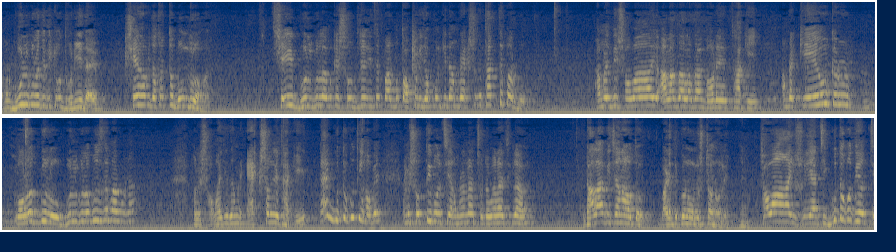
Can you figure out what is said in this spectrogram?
আমার ভুলগুলো যদি কেউ ধরিয়ে দেয় সে হবে যথার্থ বন্ধু আমার। সেই ভুলগুলো আমাকে শুধরে দিতে পারব তখনই যখন কিনা আমরা একসঙ্গে থাকতে পারব। আমরা যদি সবাই আলাদা আলাদা ঘরে থাকি আমরা কেউ কারোর গলতগুলো ভুলগুলো বুঝতে পারব না। ফলে সবাই যদি আমরা একসঙ্গে থাকি হ্যাঁ গুতুগুতি হবে। আমি সত্যি বলছি আমরা না ছোটবেলায় ছিলাম ঢালা বিছানা হতো বাড়িতে কোনো অনুষ্ঠান হলে। সবাই শুয়ে আছি গুতুগুতি হচ্ছে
